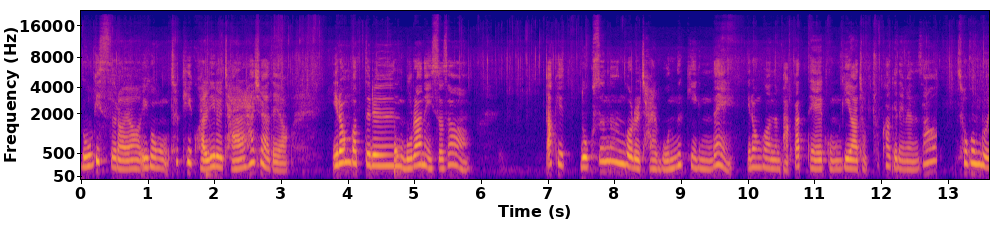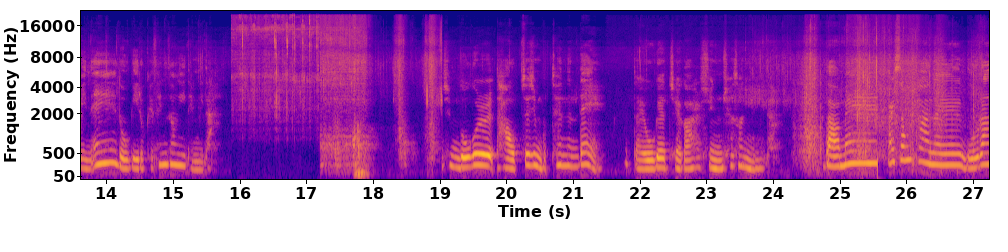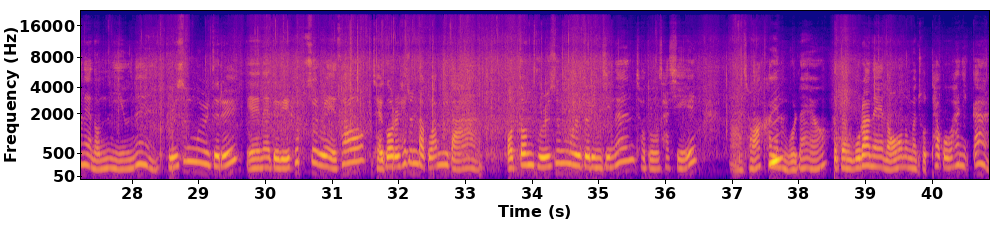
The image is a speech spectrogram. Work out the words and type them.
녹이 쓸어요. 이거 특히 관리를 잘 하셔야 돼요. 이런 것들은 물 안에 있어서 딱히 녹 쓰는 거를 잘 못 느끼는데 이런 거는 바깥에 공기와 접촉하게 되면서 소금으로 인해 녹이 이렇게 생성이 됩니다. 지금 녹을 다 없애진 못했는데 일단 요게 제가 할 수 있는 최선입니다. 그 다음에 활성탄을 물 안에 넣는 이유는 불순물들을 얘네들이 흡수를 해서 제거를 해준다고 합니다. 어떤 불순물들인지는 저도 사실 어, 정확하게는 몰라요. 어쨌든 물 안에 넣어놓으면 좋다고 하니까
